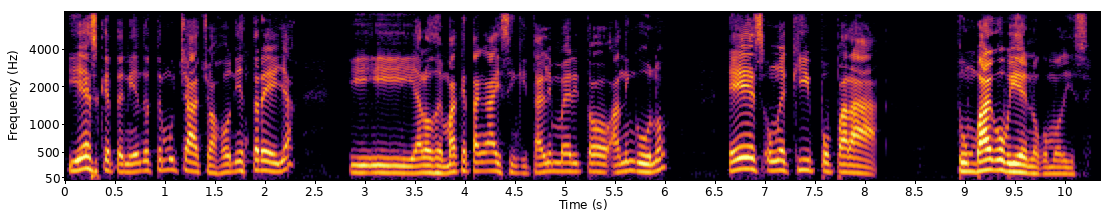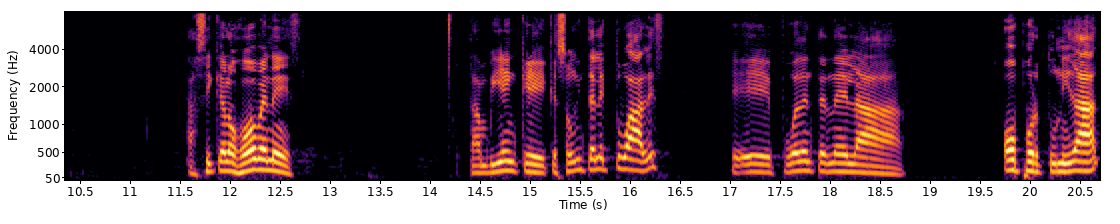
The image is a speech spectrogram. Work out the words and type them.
Y es que teniendo este muchacho, a Joni Estrella, y, a los demás que están ahí sin quitarle mérito a ninguno, es un equipo para tumbar gobierno, como dice. Así que los jóvenes también que, son intelectuales eh, pueden tener la oportunidad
